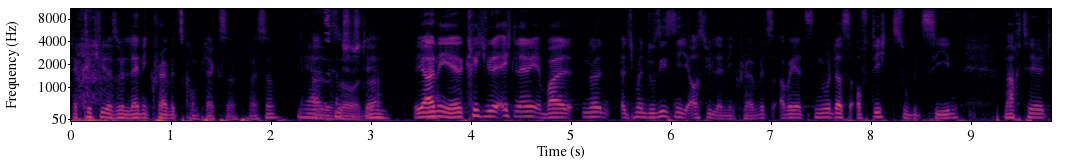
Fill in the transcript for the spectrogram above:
der kriegt wieder so Lenny Kravitz-Komplexe, weißt du? Ja, Also das kann ich so, verstehen. Ja, nee, der kriegt wieder echt Lenny, weil, ne, also ich meine, du siehst nicht aus wie Lenny Kravitz, aber jetzt nur das auf dich zu beziehen, Machthild,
